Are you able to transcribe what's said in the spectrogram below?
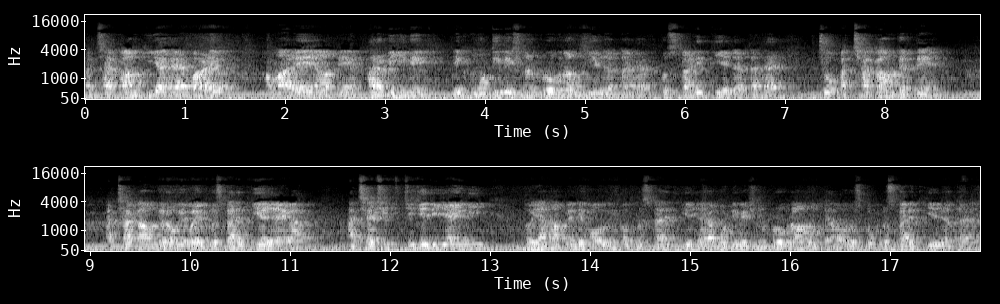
अच्छा काम किया है बाड़े हमारे यहाँ पे हर महीने एक मोटिवेशनल प्रोग्राम किया जाता है, पुरस्कारित किया जाता है, जो अच्छा काम करते हैं। अच्छा काम करोगे, भाई, पुरस्कारित किया जाएगा। अच्छी अच्छी चीज़ें दी जाएँगी। तो यहाँ पे देखो, इनको पुरस्कारित किया जा रहा है मोटिवेशनल प्रोग्राम होता है और उसको पुरस्कारित किया जाता है।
